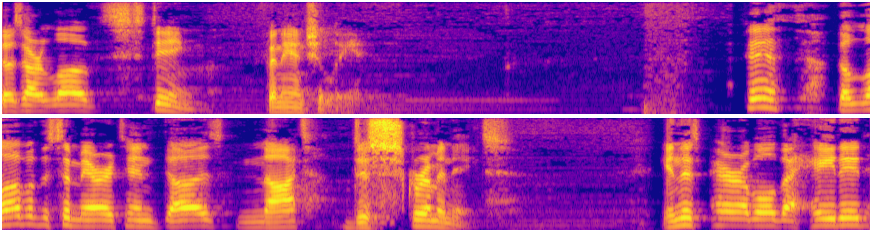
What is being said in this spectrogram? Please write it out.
Does our love sting financially? Fifth, the love of the Samaritan does not discriminate. In this parable, the hated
